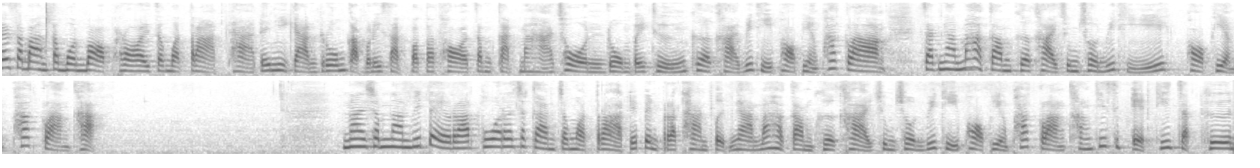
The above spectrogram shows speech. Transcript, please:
เทศบาลตำบลบ่อพลอยจังหวัดตราดค่ะ ได้มีการร่วมกับบริษัทปตทจำกัดมหาชน รวมไปถึงเครือข่ายวิถีพอเพียงภาคกลาง จัดงานมหกรรมเครือข่ายชุมชนวิถีพอเพียงภาคกลางค่ะ นายชำนาญวิเตรัตผู้ว่าราชการจังหวัดตราดได้เป็นประธานเปิดงานมหกรรมเครือข่ายชุมชนวิถีพอเพียงภาคกลางครั้งที่ 11 ที่จัดขึ้น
